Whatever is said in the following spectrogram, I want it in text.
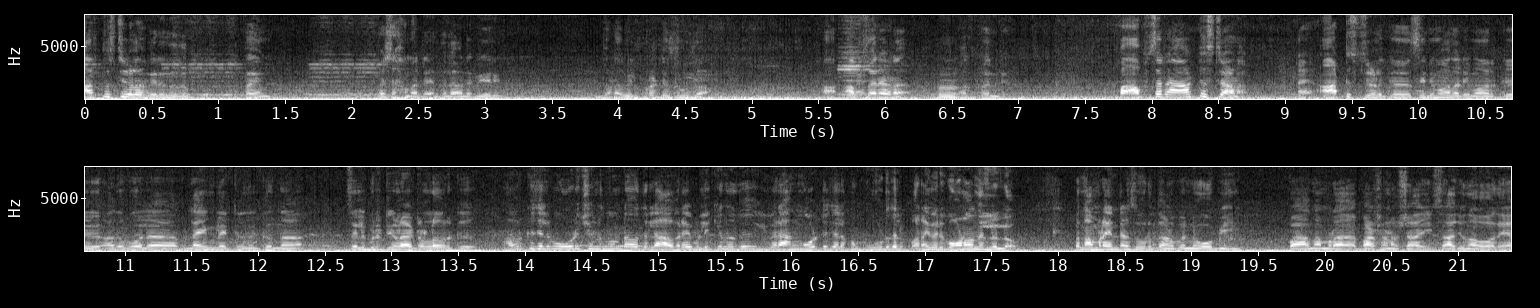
ആർട്ടിസ്റ്റുകൾ വരുന്നതും ഇപ്പം പക്ഷേ മറ്റേ എന്തെല്ലാം അവന്റെ പേര്? ഇതോടെ വിൽഫ്രഡ് ഡിസൂസ. അപ്സരയുടെ ഹസ്ബൻഡ് അപ്പോൾ അപ്സര ആർട്ടിസ്റ്റാണ് ആർട്ടിസ്റ്റുകൾക്ക് സിനിമാ നടിമാർക്ക് അതുപോലെ ലൈം ലൈറ്റിൽ നിൽക്കുന്ന സെലിബ്രിറ്റികളായിട്ടുള്ളവർക്ക് അവർക്ക് ചിലപ്പോൾ ഓഡിഷൻ ഒന്നും ഉണ്ടാവത്തില്ല. അവരെ വിളിക്കുന്നത് ഇവർ അങ്ങോട്ട് ചിലപ്പം കൂടുതൽ പറയും. ഇവർ പോകണമെന്നില്ലല്ലോ ഇപ്പം നമ്മുടെ എന്റെ സുഹൃത്താണ് ഇപ്പോൾ നോബി ഇപ്പോൾ നമ്മുടെ ഭക്ഷണം ഷാജി സാജു നവോദയ.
